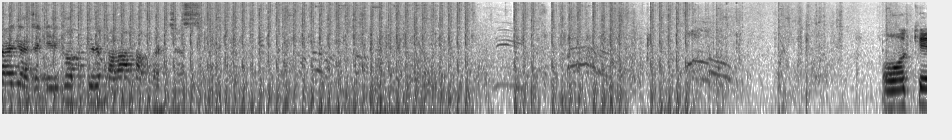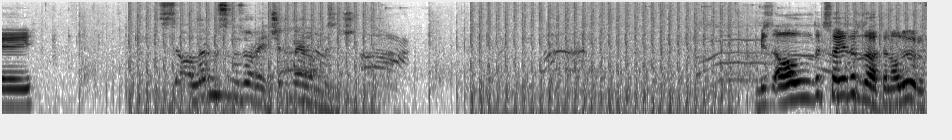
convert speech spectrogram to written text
Helikopter gelecek. Helikopteri falan patlatacağız. Okey. Siz alır mısınız orayı? Çıkmayalım biz hiç. Biz aldık sayılır zaten alıyoruz.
